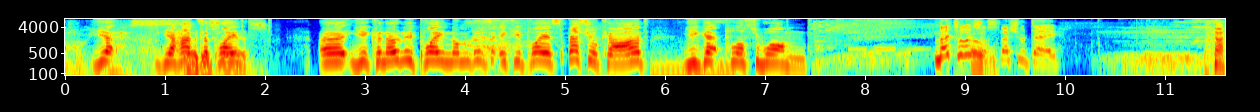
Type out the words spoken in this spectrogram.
Oh Yeah, yes. You had What to play. this? Uh, you can only play numbers if you play a special card. You get plus one. Metal is Oh. your special day.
